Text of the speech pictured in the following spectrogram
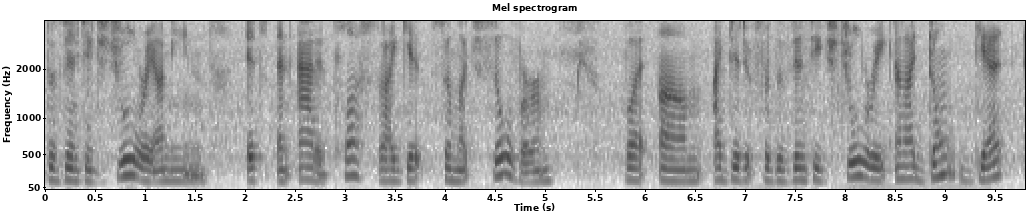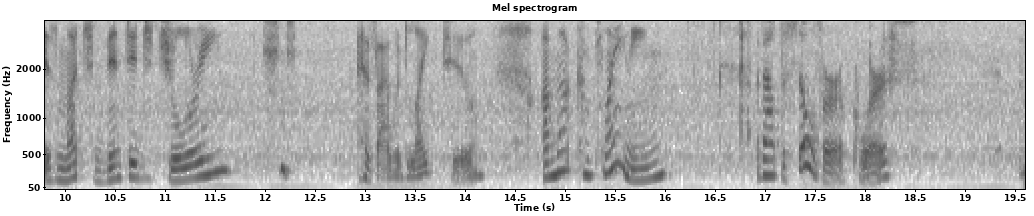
the vintage jewelry. I mean, it's an added plus that I get so much silver. But um, I did it for the vintage jewelry, and I don't get as much vintage jewelry as I would like to. I'm not complaining about the silver, of course. Oh,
